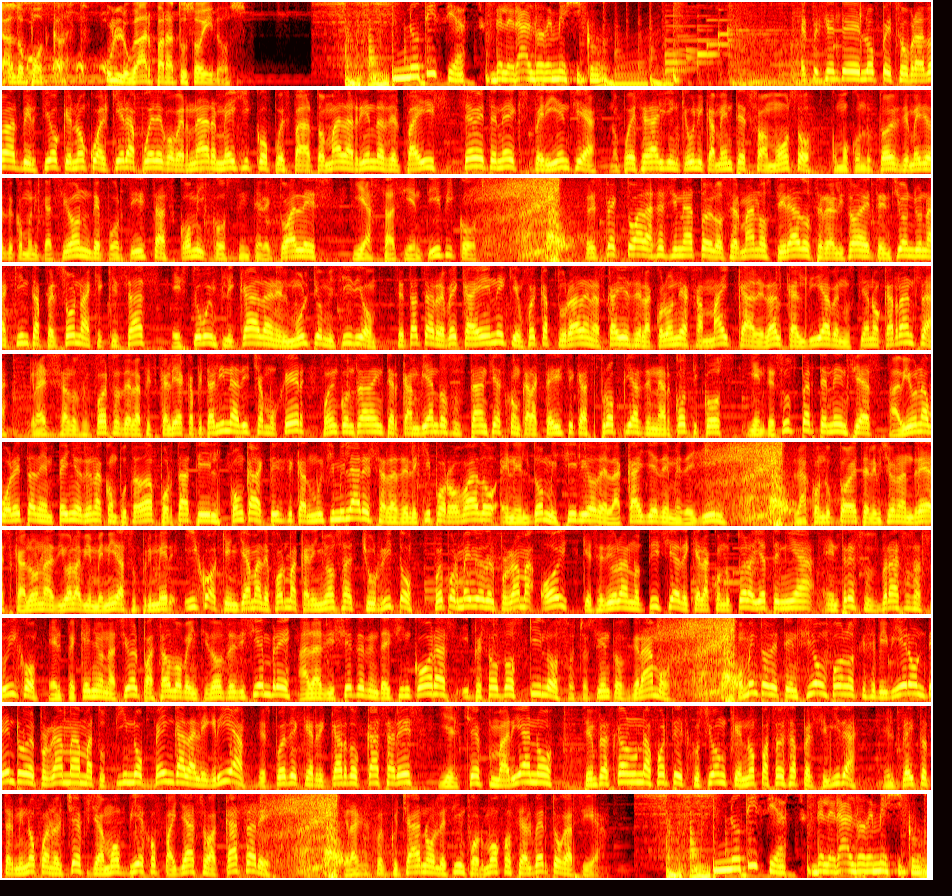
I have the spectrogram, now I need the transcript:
Heraldo Podcast, un lugar para tus oídos. Noticias del Heraldo de México. El presidente López Obrador advirtió que no cualquiera puede gobernar México, pues para tomar las riendas del país se debe tener experiencia. No puede ser alguien que únicamente es famoso, como conductores de medios de comunicación, deportistas, cómicos, intelectuales y hasta científicos. Respecto al asesinato de los hermanos tirados, se realizó la detención de una quinta persona que quizás estuvo implicada en el multihomicidio. Se trata de Rebeca N., quien fue capturada en las calles de la colonia Jamaica de la alcaldía Venustiano Carranza. Gracias a los esfuerzos de la Fiscalía Capitalina, dicha mujer fue encontrada intercambiando sustancias con características propias de narcóticos y entre sus pertenencias había una boleta de empeño de una computadora portátil con características muy similares a las del equipo robado en el domicilio de la calle de Medellín. La conductora de televisión Andrea Escalona dio la bienvenida a su primer hijo, a quien llama de forma cariñosa Churrito. Fue por medio del programa Hoy que se dio la noticia de que la conductora ya tenía entre sus brazos a su hijo. El pequeño nació el pasado 22 de diciembre a las 17.35 horas y pesó 2 kilos 800 gramos. Momentos de tensión fueron los que se vivieron dentro del programa matutino Venga la Alegría, después de que Ricardo Cázares y el chef Mariano se enfrascaron en una fuerte discusión que no pasó desapercibida. El pleito terminó cuando el chef llamó viejo payaso a Cázares. Gracias por escucharnos, les informó José Alberto García. Noticias del Heraldo de México.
